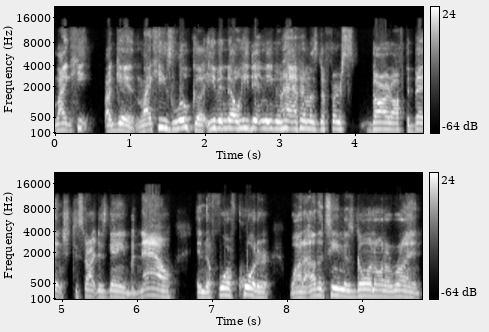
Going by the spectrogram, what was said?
like he again like he's Luka, even though he didn't even have him as the first guard off the bench to start this game. But now in the fourth quarter, while the other team is going on a run,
